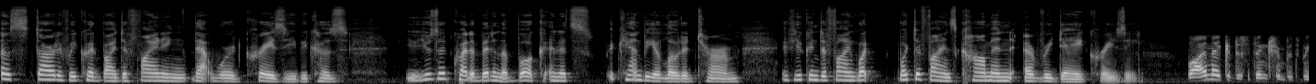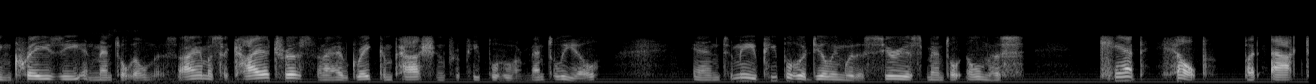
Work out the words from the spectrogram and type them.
uh, start, if we could, by defining that word crazy, because you use it quite a bit in the book, and it's it can be a loaded term. If you can define what what defines common everyday crazy. Well, I make a distinction between crazy and mental illness. I am a psychiatrist, and I have great compassion for people who are mentally ill and to me, people who are dealing with a serious mental illness can't help but act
